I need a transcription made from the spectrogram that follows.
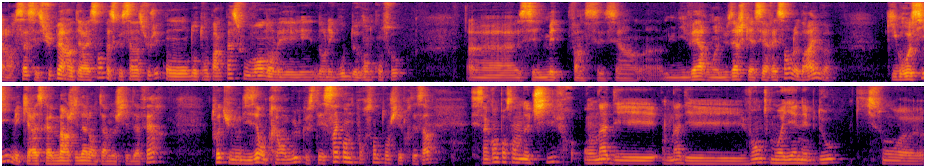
Alors ça, c'est super intéressant parce que c'est un sujet dont on parle pas souvent dans les, dans les groupes de grandes conso. Euh, c'est enfin, un, un, univers ou un usage qui est assez récent, le drive, qui grossit, mais qui reste quand même marginal en termes de chiffre d'affaires. Toi, tu nous disais en préambule que c'était 50% de ton chiffre, c'est ça? C'est 50% de notre chiffre. On a des, on a des ventes moyennes hebdo qui sont euh,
